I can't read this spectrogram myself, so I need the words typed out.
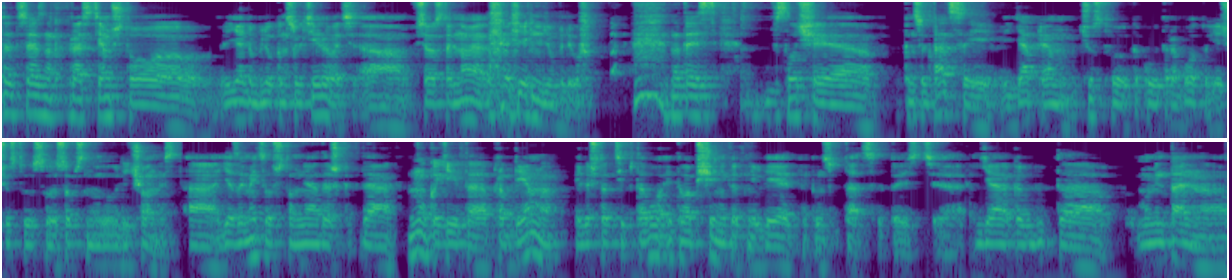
это связано как раз с тем, что я люблю консультировать, а все остальное я не люблю. Ну, то есть в случае консультации я прям чувствую какую-то работу, я чувствую свою собственную вовлеченность. А я заметил, что у меня даже когда, ну, какие-то проблемы или что-то типа того, это вообще никак не влияет на консультации. То есть э, я как будто моментально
